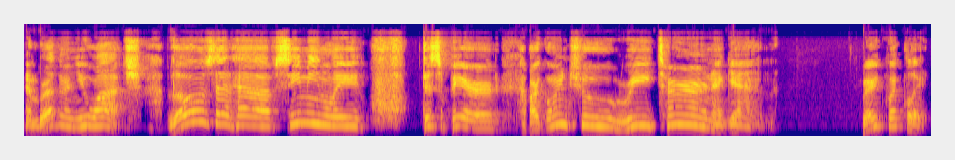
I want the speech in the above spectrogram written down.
And brethren, you watch. Those that have seemingly disappeared are going to return again very quickly.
